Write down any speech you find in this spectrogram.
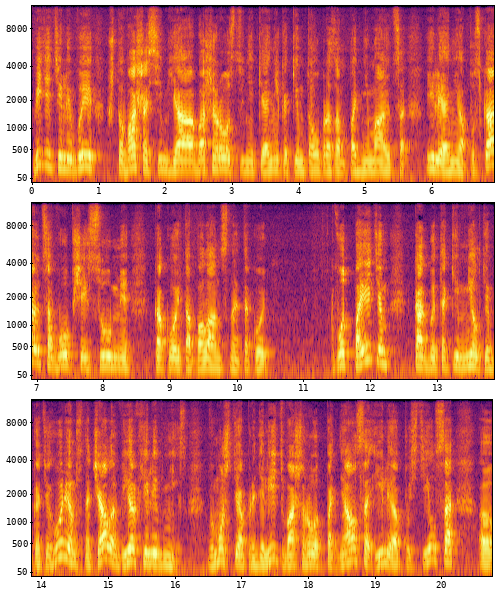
Видите ли вы, что ваша семья, ваши родственники, они каким-то образом поднимаются или они опускаются в общей сумме какой-то балансной такой. Вот по этим как бы таким мелким категориям сначала вверх или вниз вы можете определить, ваш род поднялся или опустился, э,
